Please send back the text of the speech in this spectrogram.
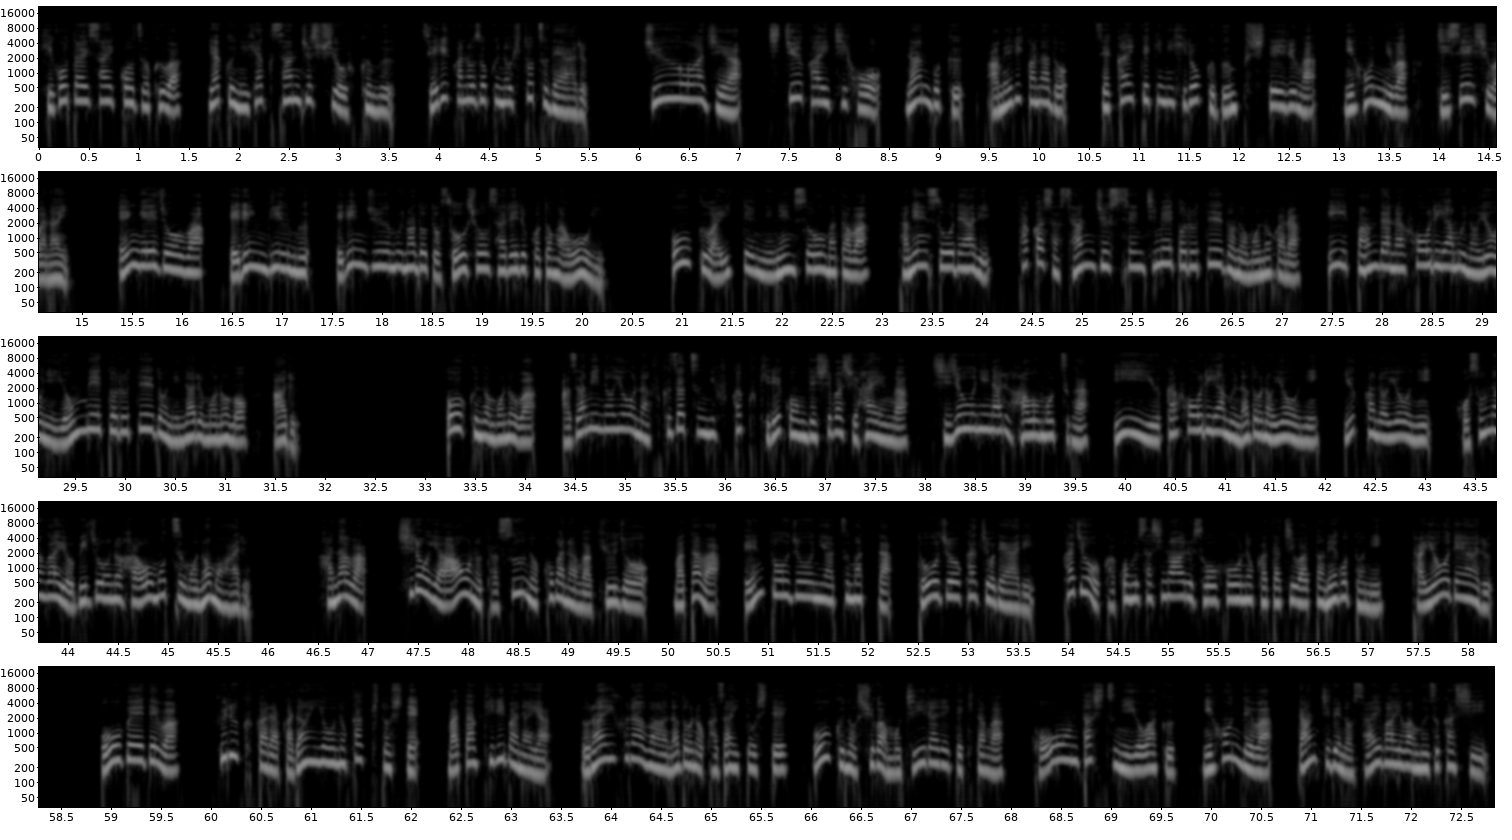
ヒゴタイサイコ属は約230種を含むセリカノ属の一つである。中央アジア、地中海地方、南北、アメリカなど世界的に広く分布しているが、日本には自生種はない。園芸上はエリンギウム、エリンジウムなどと総称されることが多い。多くは1.2年草または多年草であり、高さ30センチメートル程度のものから、いいパンダナフォーリアムのように4メートル程度になるものもある。多くのものは、アザミのような複雑に深く切れ込んでしばし生えが市場になる葉を持つが、いいユカフォーリアムなどのように、ユカのように細長い帯状の葉を持つものもある。花は白や青の多数の小花が球状、または円筒状に集まった頭状果樹であり、果樹を囲む差しのある双方の形は種ごとに多様である。欧米では古くから花壇用の活気として、また切り花やドライフラワーなどの花材として多くの種が用いられてきたが、高温多湿に弱く、日本では団地での栽培は難しい。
